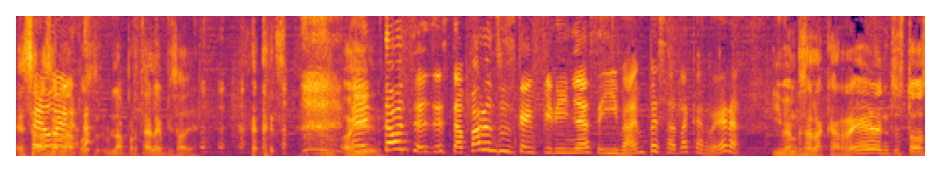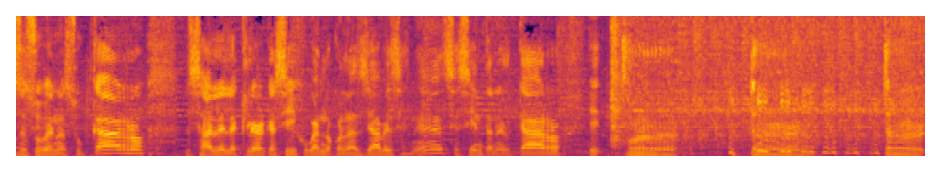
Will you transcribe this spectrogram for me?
Esa va a ser la, la portada del episodio. Oye, Entonces destaparon sus caipiriñas y va a empezar la carrera. y va a empezar la carrera, entonces todos se suben a su carro, sale Leclerc así jugando con las llaves, en- eh, se sienta en el carro, y, trrr, Trrr, trrr,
